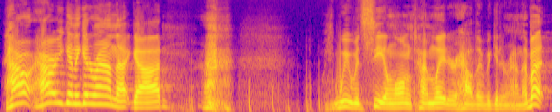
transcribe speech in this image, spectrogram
how, how are you going to get around that, God? we would see a long time later how they would get around that. But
